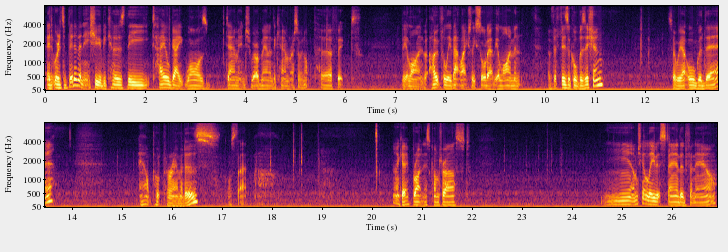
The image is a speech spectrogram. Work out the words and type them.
It, it's a bit of an issue because the tailgate was damaged where I've mounted the camera, so we're not perfectly aligned, but hopefully that'll actually sort out the alignment of the physical position. So we are all good there. Output parameters, what's that? Okay, brightness, contrast. Yeah, I'm just gonna leave it standard for now.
